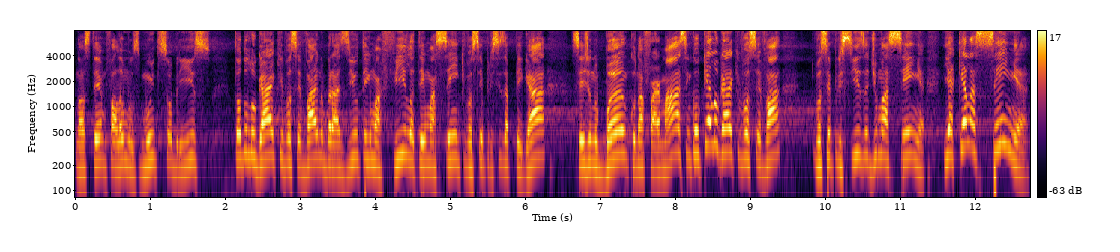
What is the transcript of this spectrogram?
Nós temos, falamos muito sobre isso. Todo lugar que você vai no Brasil tem uma fila, tem uma senha que você precisa pegar, seja no banco, na farmácia, em qualquer lugar que você vá, você precisa de uma senha. E aquela senha,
